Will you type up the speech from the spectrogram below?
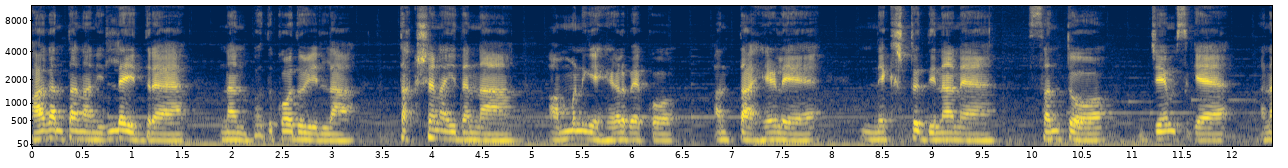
ಹಾಗಂತ ನಾನು ಇಲ್ಲೇ ಇದ್ದರೆ ನಾನು ಬದುಕೋದು ಇಲ್ಲ. ತಕ್ಷಣ ಇದನ್ನು ಅಮ್ಮನಿಗೆ ಹೇಳಬೇಕು ಅಂತ ಹೇಳಿ ನೆಕ್ಸ್ಟ್ ದಿನನೇ ಸಂತು ಜೇಮ್ಸ್ಗೆ, ಅಣ್ಣ,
